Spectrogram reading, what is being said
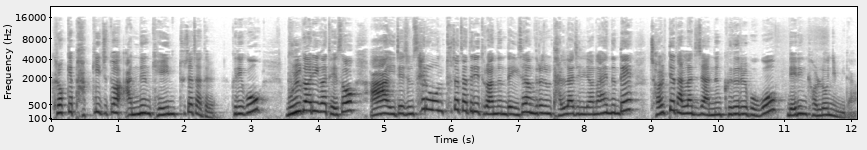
그렇게 바뀌지도 않는 개인 투자자들, 그리고 물갈이가 돼서, 아, 이제 좀 새로운 투자자들이 들어왔는데 이 사람들은 좀 달라지려나 했는데 절대 달라지지 않는 그들을 보고 내린 결론입니다.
